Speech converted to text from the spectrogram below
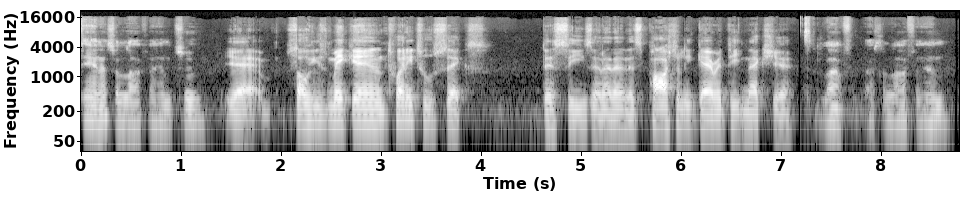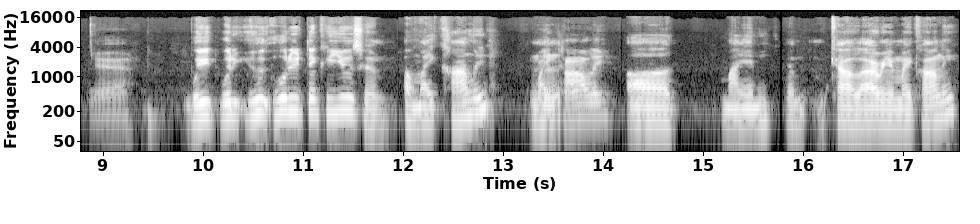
Damn, that's a lot for him too. Yeah, so he's making twenty two six this season, and then it's partially guaranteed next year. That's a lot. For, that's a lot for him. Yeah, What do what do you, who, who do you think could use him? Oh, Mike Conley, Mike Mhm. Conley, uh, Miami. Um, Kyle Lowry and Mike Conley.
